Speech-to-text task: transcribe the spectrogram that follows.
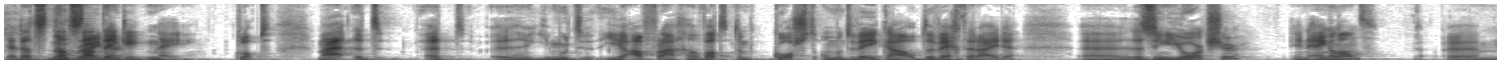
Ja, dat, No dat staat denk ik... Nee, klopt. Maar het, het, eh, je moet je afvragen wat het hem kost om het WK op de weg te rijden. Eh, dat is in Yorkshire, in Engeland. Ehm,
